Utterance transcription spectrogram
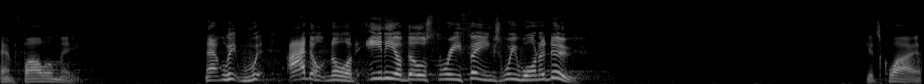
and follow me. Now, we, we, I don't know of any of those three things we want to do. Gets quiet.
